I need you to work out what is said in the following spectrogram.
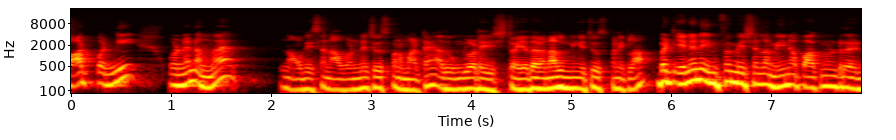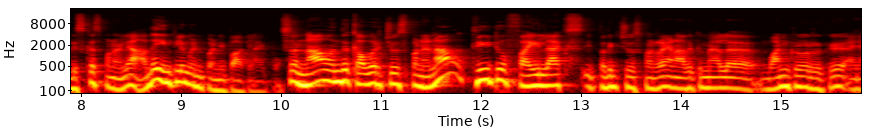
ஷார்ட் பண்ணி உடனே நம்ம நான் ஆப்வியஸாக நான் ஒன்றே சூஸ் பண்ண மாட்டேன். அது உங்களோட இஷ்டம். எதை வேணாலும் நீங்கள் சூஸ் பண்ணிக்கலாம். பட் என்னென்ன இன்ஃபர்மேஷன்லாம் மெயினாக பார்க்கணுன்ற டிஸ்கஸ் பண்ணோம் இல்லையா? அதை இம்ப்ளிமெண்ட் பண்ணி பார்க்கலாம் இப்போ. ஸோ நான் வந்து கவர் சூஸ் பண்ணேன்னா த்ரீ டு ஃபைவ் லேக்ஸ் இப்போதைக்கு சூஸ் பண்ணுறேன் ஏன்னா அதுக்கு மேலே ஒன் க்ரோர் இருக்குது I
